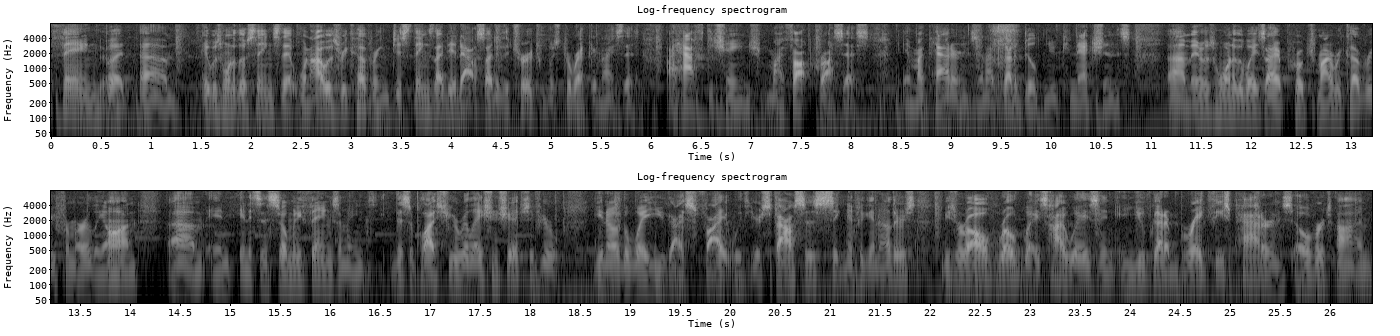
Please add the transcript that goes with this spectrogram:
thing. Yeah. But um, it was one of those things that when I was recovering, just things I did outside of the church was to recognize that I have to change my thought process and my patterns, and I've got to build new connections. Um, and it was one of the ways I approached my recovery from early on. Um, and, and it's in so many things. I mean, this applies to your relationships. If you're, you know, the way you guys fight with your spouses, significant others, these are all roadways, highways, and, and you've got to break these patterns over time.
